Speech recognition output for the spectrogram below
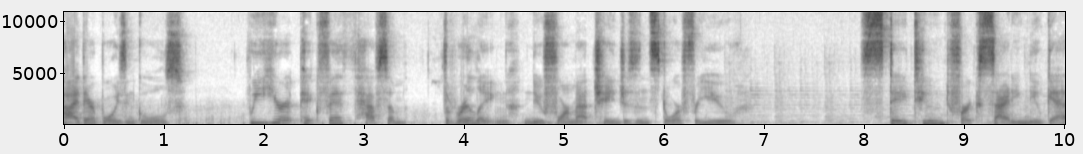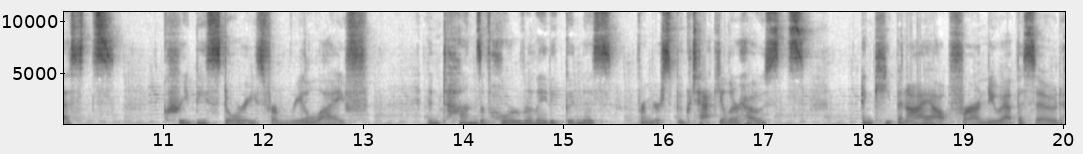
Hi there, boys and ghouls. We here at PICFITH have some thrilling new format changes in store for you. Stay tuned for exciting new guests, creepy stories from real life, and tons of horror related goodness from your spectacular hosts. And keep an eye out for our new episode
